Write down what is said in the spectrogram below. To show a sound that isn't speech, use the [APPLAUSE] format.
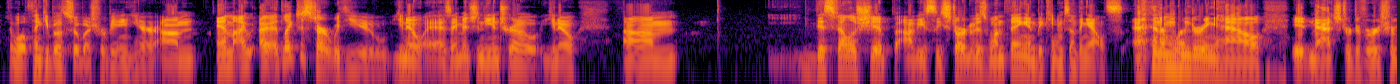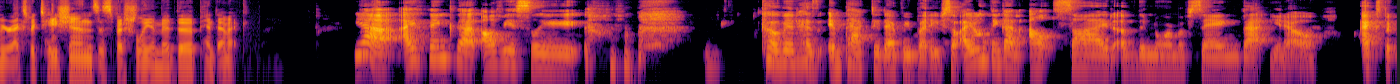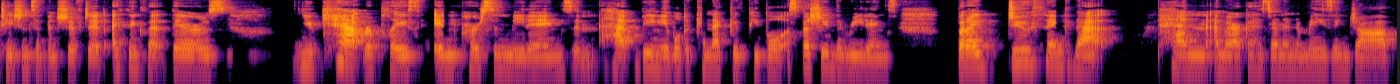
Well, thank you both so much for being here. Um, Em, I, would like to start with you. You know, as I mentioned in the intro, you know, um, this fellowship obviously started as one thing and became something else. [LAUGHS] And I'm wondering how it matched or diverged from your expectations, especially amid the pandemic. Yeah, I think that obviously [LAUGHS] COVID has impacted everybody. So I don't think I'm outside of the norm of saying that, you know, expectations have been shifted. I think that there's you can't replace in-person meetings and ha- being able to connect with people, especially in the readings. But I do think that PEN America has done an amazing job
